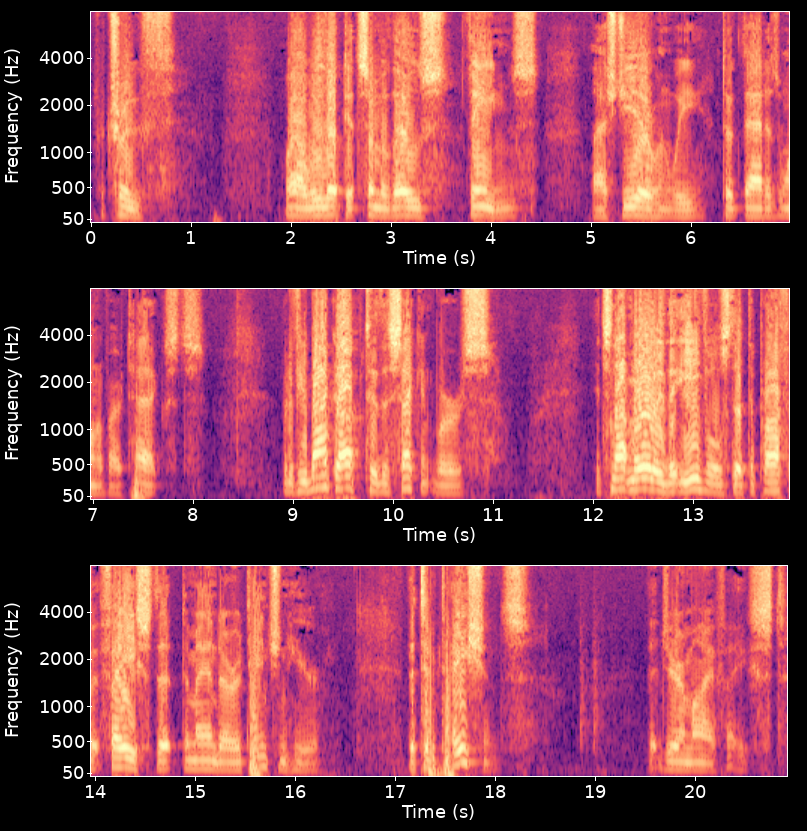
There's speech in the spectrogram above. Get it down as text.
for truth. Well, we looked at some of those themes last year when we took that as one of our texts. But if you back up to the second verse, it's not merely the evils that the prophet faced that demand our attention here the temptations that Jeremiah faced.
